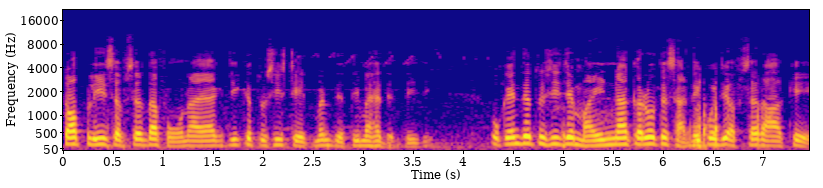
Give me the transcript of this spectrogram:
ਟਾਪ ਪੁਲਿਸ ਅਫਸਰ ਦਾ ਫੋਨ ਆਇਆ ਕਿ ਜੀ ਕਿ ਤੁਸੀਂ ਸਟੇਟਮੈਂਟ ਦਿੱਤੀ, ਮੈਂ ਦਿੱਤੀ ਜੀ। ਉਹ ਕਹਿੰਦੇ, ਤੁਸੀਂ ਜੇ ਮਾਈਂਡ ਨਾ ਕਰੋ ਤੇ ਸਾਡੇ ਕੁਝ ਅਫਸਰ ਆ ਕੇ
